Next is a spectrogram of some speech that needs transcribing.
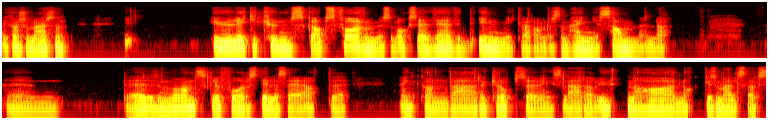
er kanskje mer sånn ulike kunnskapsformer som også er vevd inn i hverandre, som henger sammen. da. Um, det er liksom vanskelig å forestille seg at uh, en kan være kroppsøvingslærer uten å ha noe som helst slags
